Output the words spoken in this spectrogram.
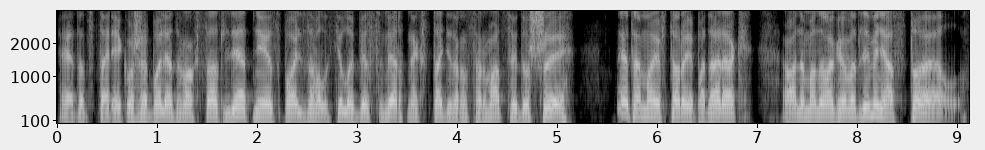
Этот старик уже более двухсот лет не использовал силу бессмертных стадий трансформации души. Это мой второй подарок. Он многого для меня стоил».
